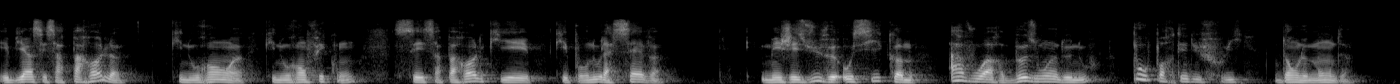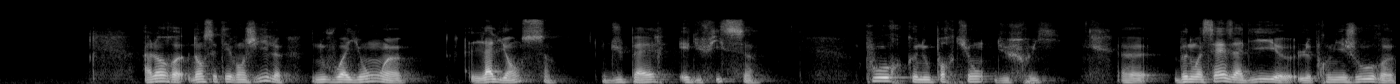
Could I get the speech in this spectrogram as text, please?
Eh bien, c'est sa parole qui nous rend, qui nous rend féconds, c'est sa parole qui est, qui est pour nous la sève mais Jésus veut aussi comme avoir besoin de nous pour porter du fruit dans le monde. Alors, dans cet évangile, nous voyons euh, l'alliance du Père et du Fils pour que nous portions du fruit. Euh, Benoît XVI a dit euh, le premier jour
